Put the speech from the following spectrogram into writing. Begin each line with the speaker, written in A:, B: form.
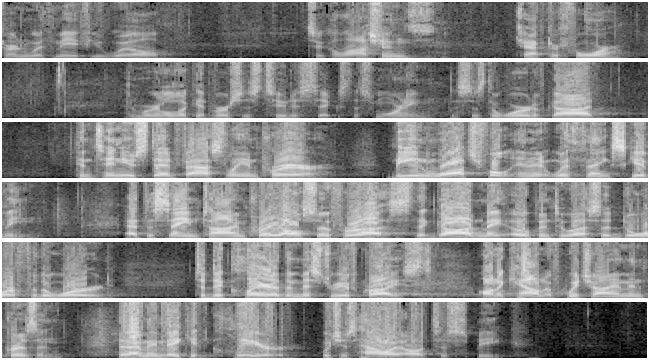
A: turn with me, if you will, to Colossians chapter 4. And we're going to look at verses 2 to 6 this morning. This is the Word of God. Continue steadfastly in prayer, being watchful in it with thanksgiving. At the same time, pray also for us, that God may open to us a door for the Word, to declare the mystery of Christ, on account of which I am in prison, that I may make it clear which is how I ought to speak.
